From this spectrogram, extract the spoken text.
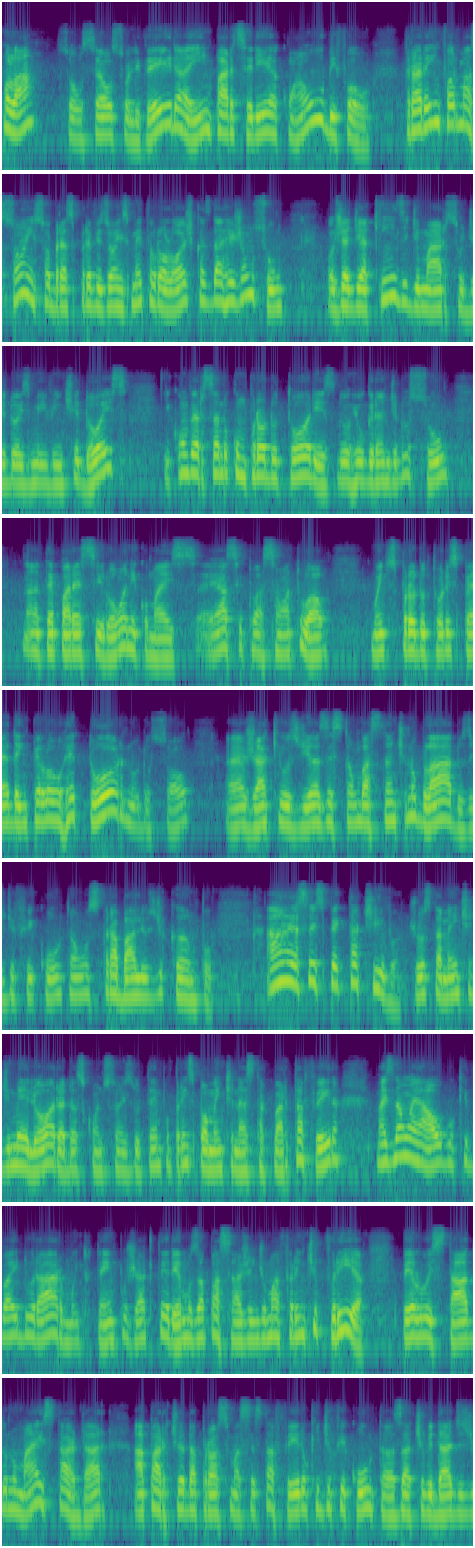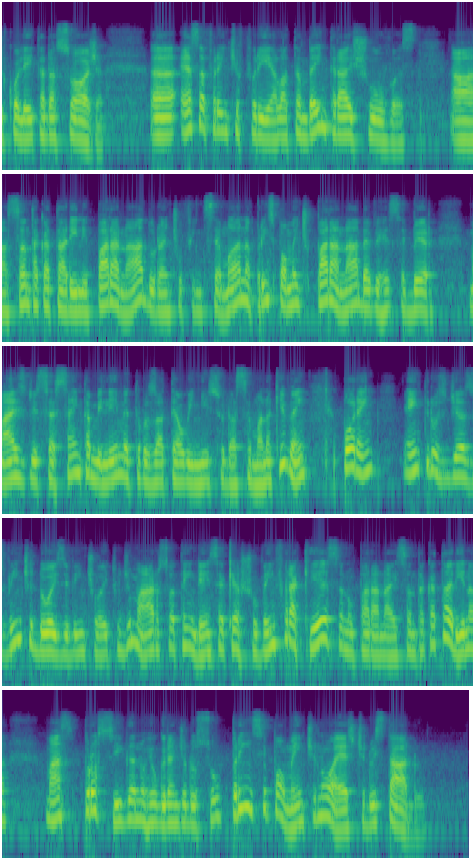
Olá, sou Celso Oliveira e, em parceria com a Ubifol, trarei informações sobre as previsões meteorológicas da região sul. Hoje é dia 15 de março de 2022 e conversando com produtores do Rio Grande do Sul, até parece irônico, mas é a situação atual. Muitos produtores pedem pelo retorno do sol, eh, já que os dias estão bastante nublados e dificultam os trabalhos de campo. Há essa expectativa, justamente de melhora das condições do tempo, principalmente nesta quarta-feira, mas não é algo que vai durar muito tempo, já que teremos a passagem de uma frente fria pelo estado no mais tardar a partir da próxima sexta-feira, o que dificulta as atividades de colheita da soja. Uh, essa frente fria ela também traz chuvas a Santa Catarina e Paraná durante o fim de semana, principalmente Paraná deve receber mais de 60 milímetros até o início da semana que vem. Porém, entre os dias 22 e 28 de março, a tendência é que a chuva enfraqueça no Paraná e Santa Catarina, mas prossiga no Rio Grande do Sul, principalmente no oeste do estado.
